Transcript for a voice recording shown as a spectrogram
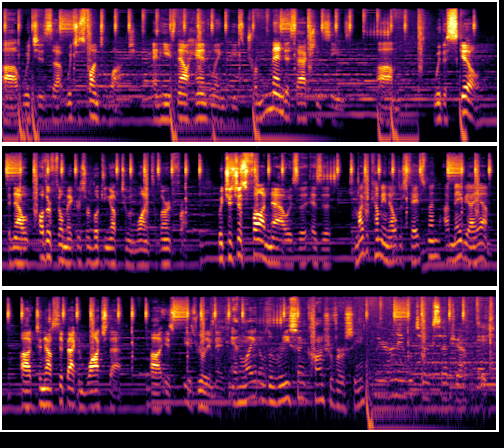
uh, which, is, uh, which is fun to watch. And he's now handling these tremendous action scenes um, with a skill that now other filmmakers are looking up to and wanting to learn from, which is just fun now as a, as a am I becoming an elder statesman? Uh, maybe I am. Uh, to now sit back and watch that uh, is is really amazing. In light of the recent controversy, We are unable to accept your application.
